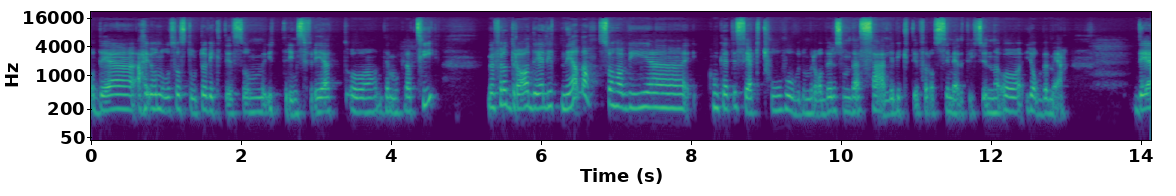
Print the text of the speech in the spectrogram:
Og det er jo noe så stort og viktig som ytringsfrihet og demokrati. Men for å dra det litt ned, da, så har vi eh, konkretisert to hovedområder som det er særlig viktig for oss i Medietilsynet å jobbe med. Det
